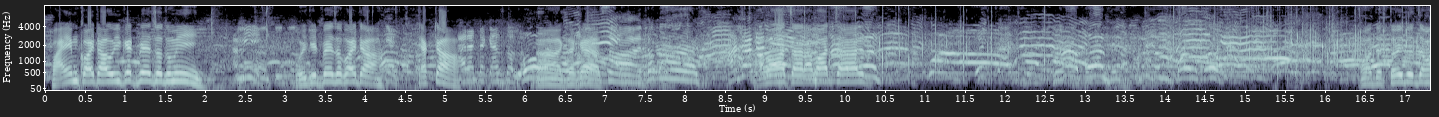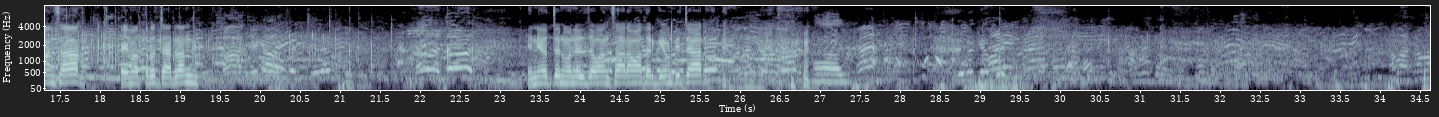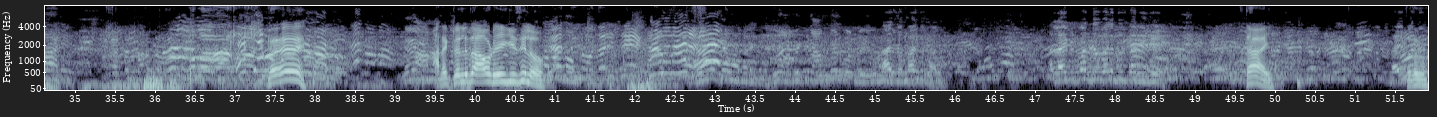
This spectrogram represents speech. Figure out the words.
ফাইম কয়টা উইকেট পেয়েছ তুমি? উইকেট পেয়েছ কয়টা? একটা। হ্যাঁ কাকাস আবার চার আবার চার আমাদের তৈদুজ্জামান স্যার এইমাত্র চার রান। ইনি হচ্ছেন মনিরুজ্জামান স্যার আমাদের গেম টিচার আরেকটা হলে তো আউট হয়ে গিয়েছিল। তাই? তো তো তো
